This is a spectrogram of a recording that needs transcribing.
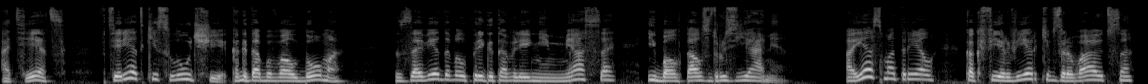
Отец в те редкие случаи, когда бывал дома, заведовал приготовлением мяса и болтал с друзьями. А я смотрел, как фейерверки взрываются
